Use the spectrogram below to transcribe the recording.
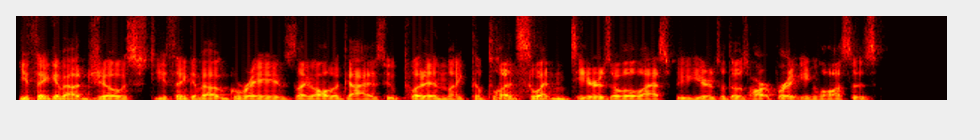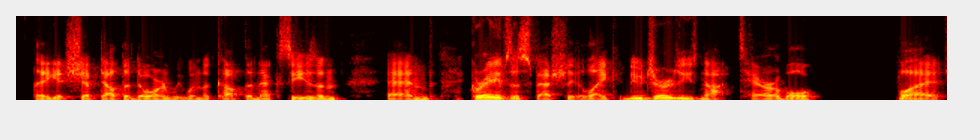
you think about Jost, you think about Graves, like all the guys who put in like the blood, sweat, and tears over the last few years with those heartbreaking losses. They get shipped out the door and we win the cup the next season. And Graves, especially, like New Jersey's not terrible, but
